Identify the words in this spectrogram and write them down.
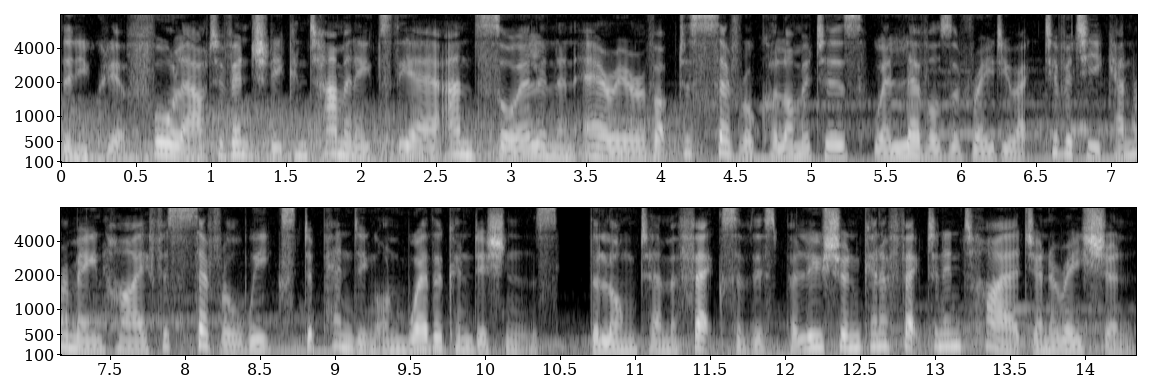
The nuclear fallout eventually contaminates the air and soil in an area of up to several kilometres, where levels of radioactivity can remain high for several weeks depending on weather conditions. The long term effects of this pollution can affect an entire generation.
